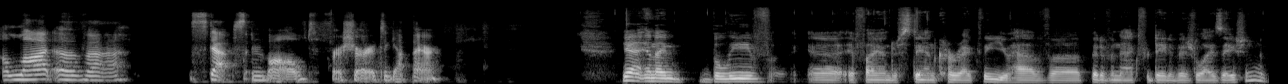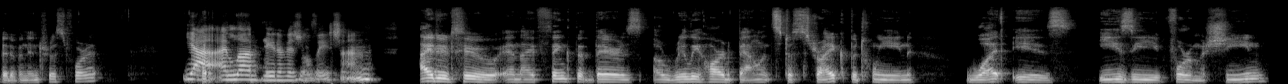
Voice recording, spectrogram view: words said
a lot of uh, steps involved for sure to get there yeah and i believe uh, if I understand correctly, you have a bit of a knack for data visualization, a bit of an interest for it. Yeah, I love data visualization. I do too. And I think that there's a really hard balance to strike between what is easy for a machine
